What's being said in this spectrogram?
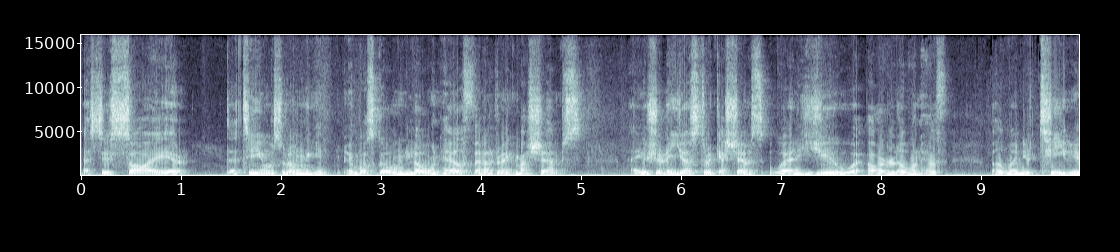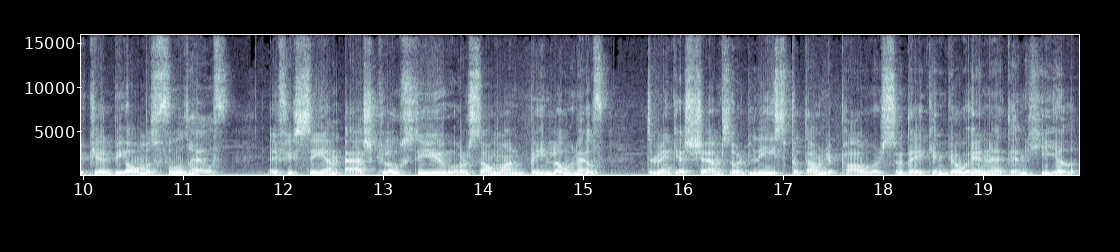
as you saw here, the team was, it was going low on health and I drank my Shemps. And you shouldn't just drink a Shemps when you are low on health, but when you team, you can be almost full health. If you see an ash close to you or someone being low in health, drink a Shemps or at least put down your power so they can go in it and heal.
